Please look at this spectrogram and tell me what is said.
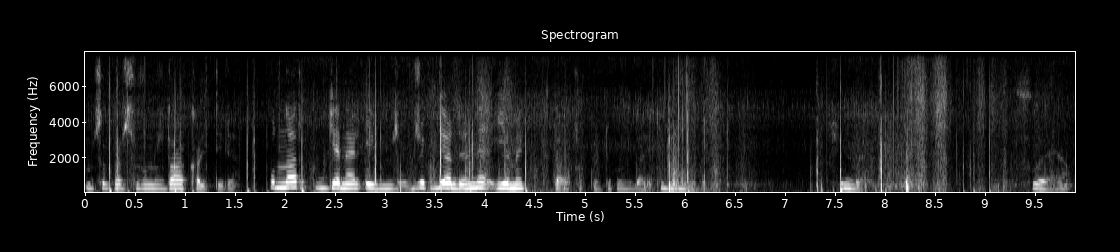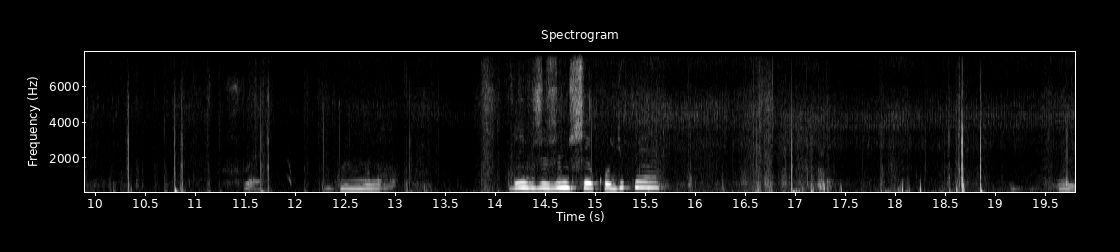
Bu sefer surumuz daha kaliteli. Bunlar genel evimiz olacak. Diğerlerine yemek daha çok götürürüz belki bilmiyorum. Şimdi şuraya şuraya bunları Bir düzgün şey koyduk mu ya? Hmm,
